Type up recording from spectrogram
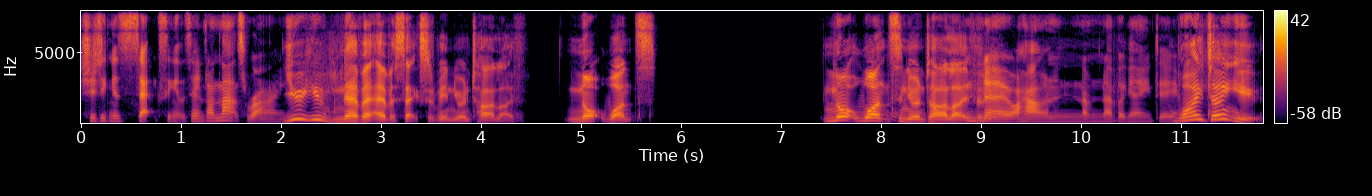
shitting and sexing at the same time, that's right. You you've never ever sexted me in your entire life, not once. Not once in your entire life. No, I haven't, and I'm never going to. Why don't you?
